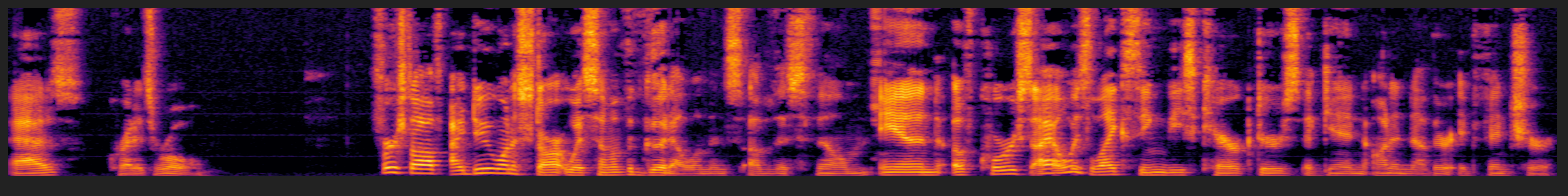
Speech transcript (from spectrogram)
as credits roll. First off, I do want to start with some of the good elements of this film, and of course, I always like seeing these characters again on another adventure.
